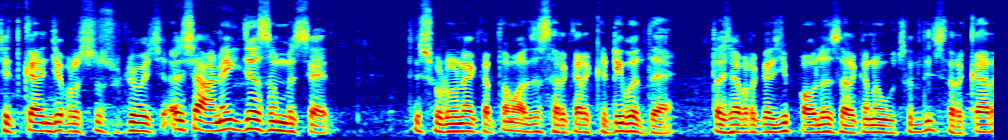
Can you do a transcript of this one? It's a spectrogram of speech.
शेतकऱ्यांचे प्रश्न सुटले पाहिजे अशा अनेक ज्या समस्या आहेत ते सोडवण्याकरता माझं सरकार कटिबद्ध आहे. तशा प्रकारची पावलं सरकारनं उचलली सरकार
